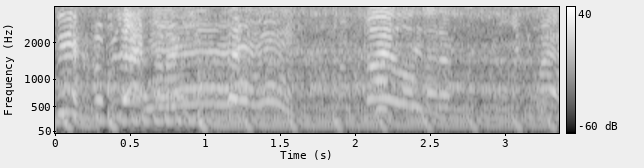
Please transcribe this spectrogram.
Тихо, блядь! Михайло зараз їбе!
